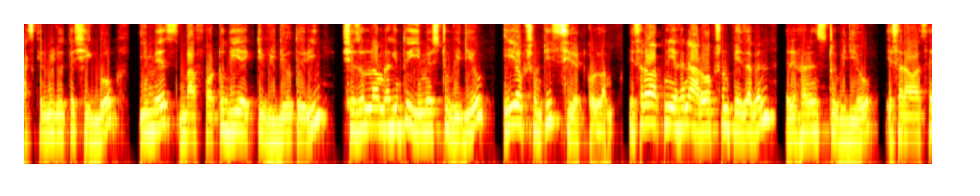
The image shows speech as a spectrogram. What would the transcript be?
আজকের ভিডিওতে শিখব ইমেজ বা ফটো দিয়ে একটি ভিডিও তৈরি, সেজন্য আমরা কিন্তু ইমেজ টু ভিডিও এই অপশনটি সিলেক্ট করলাম। এছাড়াও আপনি এখানে আরও অপশন পেয়ে যাবেন রেফারেন্স টু ভিডিও এছাড়াও আছে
